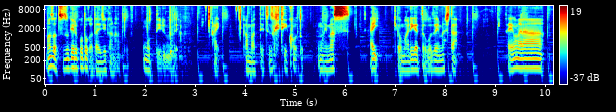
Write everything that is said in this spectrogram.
まずは続けることが大事かなと。思っているのではい頑張って続けていこうと思います。はい今日もありがとうございました。さようなら。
